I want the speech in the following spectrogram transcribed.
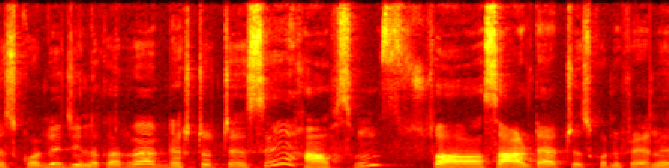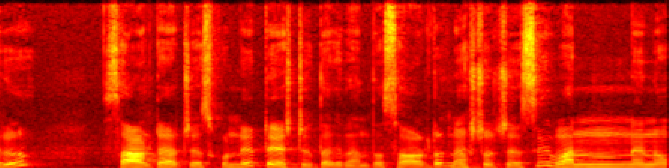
చేసుకోండి జీలకర్ర. నెక్స్ట్ వచ్చేసి హాఫ్ స్పూన్ సాల్ట్ యాడ్ చేసుకోండి ఫ్రెండ్ మీరు. సాల్ట్ యాడ్ చేసుకోండి టేస్ట్కి తగినంత సాల్ట్. నెక్స్ట్ వచ్చేసి వన్ నేను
